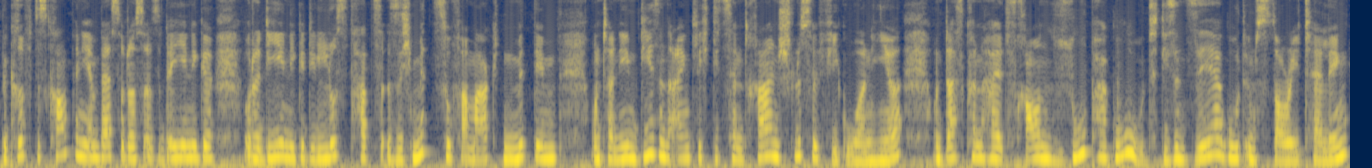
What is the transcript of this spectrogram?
Begriff des Company Ambassadors, also derjenige oder diejenige, die Lust hat, sich mitzuvermarkten mit dem Unternehmen, die sind eigentlich die zentralen Schlüsselfiguren hier. Und das können halt Frauen super gut. Die sind sehr gut im Storytelling.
